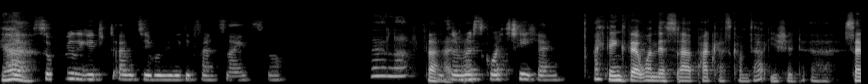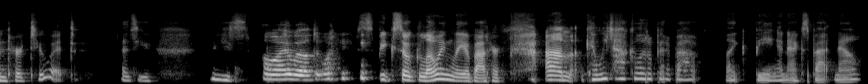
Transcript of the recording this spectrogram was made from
Yeah. so we're really good. I would say we're really good friends now. So I love that. it's a risk worth taking. I think that when this uh, podcast comes out, you should uh, send her to it as you you Oh, I will. Don't worry. speak so glowingly about her. Um, can we talk a little bit about like being an expat now?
